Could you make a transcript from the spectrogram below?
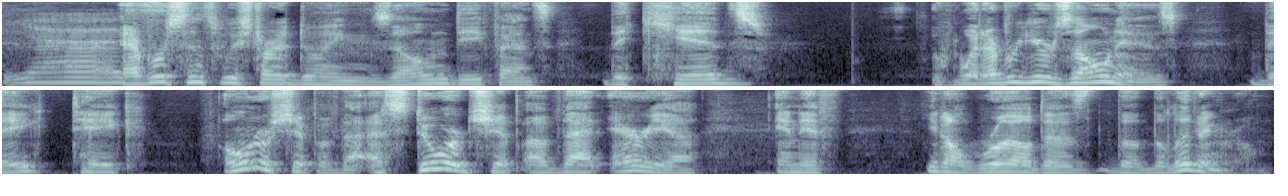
yes, ever since we started doing zone defense, the kids, whatever your zone is, they take ownership of that, a stewardship of that area. And if, you know, Royal does the, the living room,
